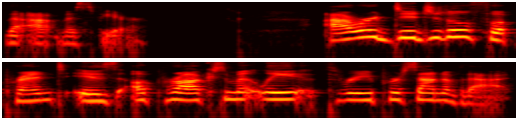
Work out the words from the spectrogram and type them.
the atmosphere. Our digital footprint is approximately 3% of that.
